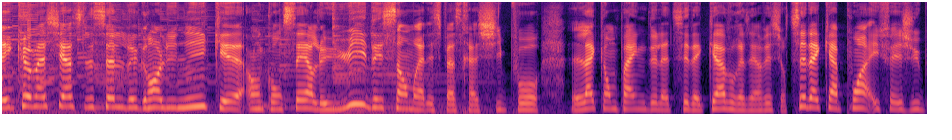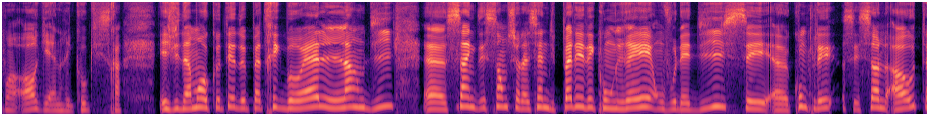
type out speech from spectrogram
Enrico Macias, le seul, le grand, l'unique, euh, en concert le 8 décembre à l'espace Rachi pour la campagne de la Tzedaka. Vous réservez sur tzedaka.fju.org et Enrico qui sera évidemment aux côtés de Patrick Boel lundi euh, 5 décembre sur la scène du Palais des Congrès. On vous l'a dit, c'est euh, complet, c'est sold out.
